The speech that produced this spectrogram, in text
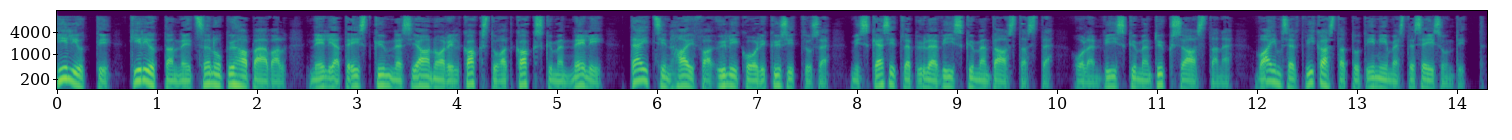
hiljuti kirjutan neid sõnu pühapäeval, neljateistkümnes jaanuaril kaks tuhat kakskümmend neli, täitsin Haifa ülikooli küsitluse, mis käsitleb üle viiskümmend aastaste, olen viiskümmend üks aastane, vaimselt vigastatud inimeste seisundit.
